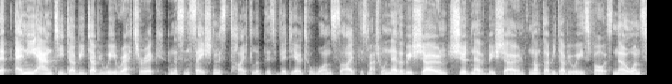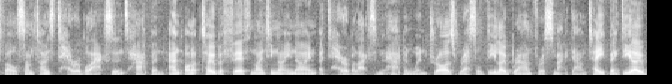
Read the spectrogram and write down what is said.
that any anti-WWE rhetoric and the sensationalist title of this video to one side. This match will never be shown, should never be shown. Not WWE's fault, it's no one's fault. Sometimes terrible accidents happen. And on October 5th, 1999, a terrible accident happened when Droz wrestled D'Lo Brown for a SmackDown taping. D'Lo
